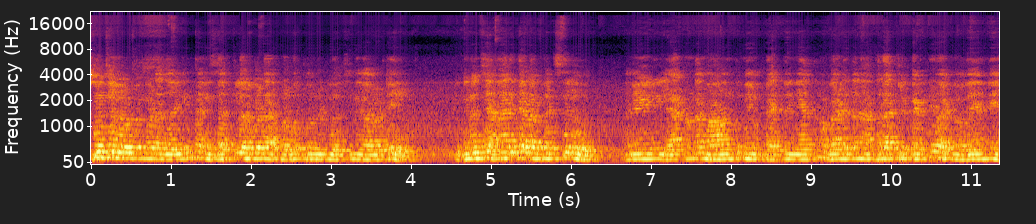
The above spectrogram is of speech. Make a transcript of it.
సూచనలు ఇవ్వడం కూడా జరిగింది. దాని సర్క్యులర్ కూడా ప్రభుత్వం నుండి వచ్చింది కాబట్టి ఇక నుంచి అనాధికార ఫ్లెక్సీలు అనేవి లేకుండా మా వంతు మేము ప్రయత్నం చేస్తాం. వాటితో అర్ధరాత్రి కట్టి వాటిని ఉదయాన్నే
